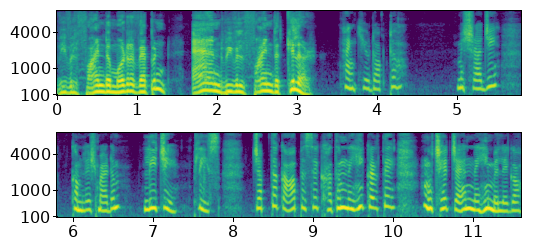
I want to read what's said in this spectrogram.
we will find the murder weapon and we will find the killer thank you doctor Mishra ji Kamlesh madam लीजिए प्लीज़ जब तक आप इसे खत्म नहीं करते मुझे चैन नहीं मिलेगा।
